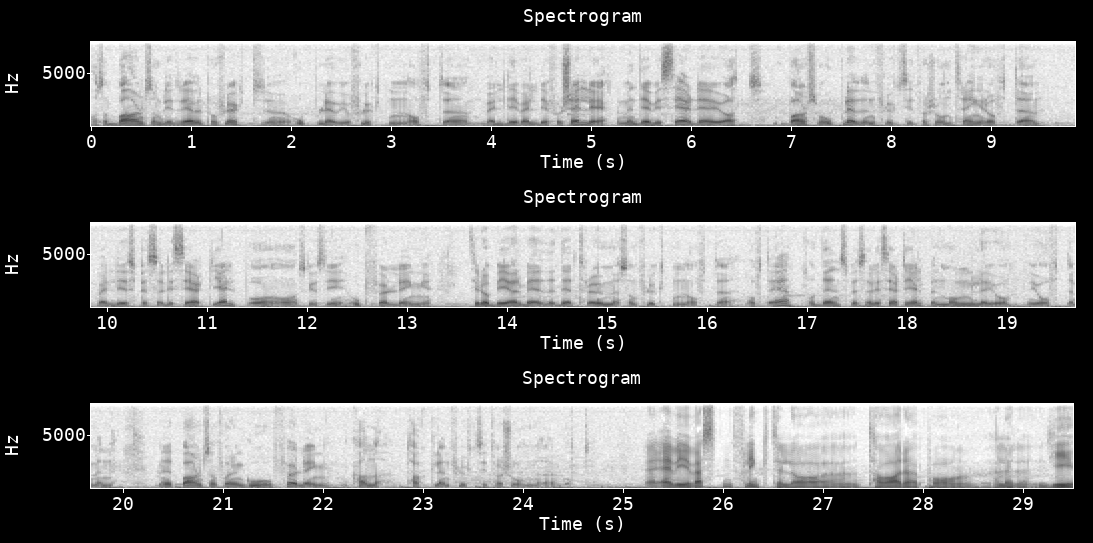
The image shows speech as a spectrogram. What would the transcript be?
Altså Barn som blir drevet på flukt, opplever jo flukten ofte veldig veldig forskjellig. Men det vi ser, det er jo at barn som har opplevd en fluktsituasjon, trenger ofte veldig spesialisert hjelp og, og skal si, oppfølging til å bearbeide det traumet som flukten ofte, ofte, er. Og den spesialiserte hjelpen mangler jo, jo ofte, men, men, et barn som får en god oppfølging, kan takle en fluktsituasjon godt. Er vi i Vesten flinke til å ta vare på, eller gi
